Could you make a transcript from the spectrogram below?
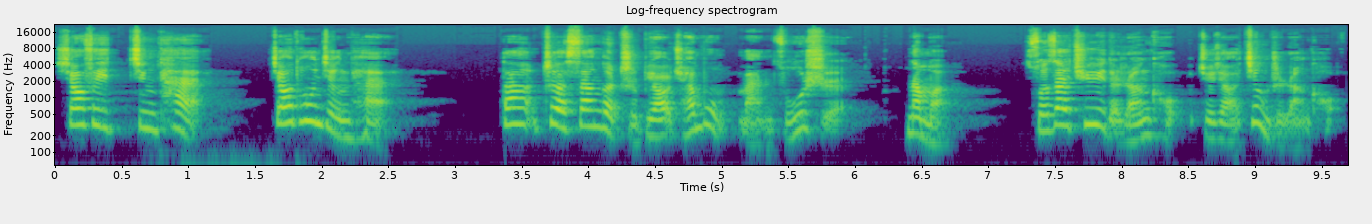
消费静态。交通静态，当这三个指标全部满足时，那么所在区域的人口就叫静止人口。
